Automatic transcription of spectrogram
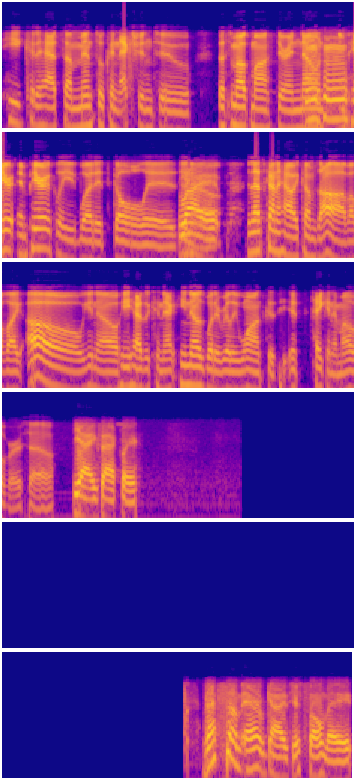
he could have had some mental connection to the smoke monster and known Mhm. empir- empirically what its goal is Right. know? and that's kind of how it comes off of like oh you know he has a connect he knows what it really wants because it's taken him over so Yeah, exactly. That's some Arab guy's your soulmate.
